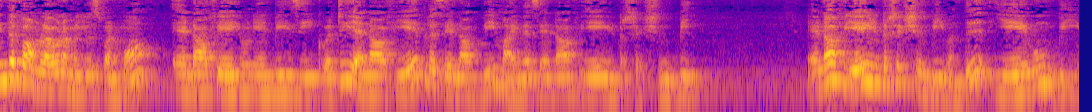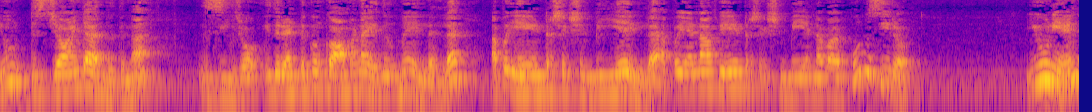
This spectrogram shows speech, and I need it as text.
இந்த ஃபார்முலாவை நம்ம யூஸ் பண்ணுவோம். N of a union b is equal to n of a plus n of b minus n of a intersection b. N of a intersection b வந்து aவும் bயும் disjoint இருந்ததுன்னா ஜீரோ இது ரெண்டுக்கும் காமனா எதுவுமே இல்ல இல்ல அப்ப a intersection b ஏ இல்ல. அப்ப n of a intersection b என்னவா இருக்கும்? ஜீரோ யூனியன்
